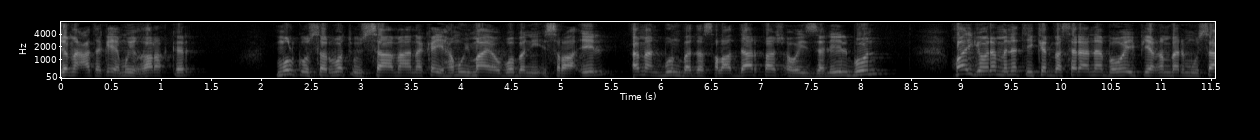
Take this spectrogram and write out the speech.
جەماعەتەکە هەمووی غەرق کرد ملک و سەروەت و سامانەکەی هەمووی مایەوە بۆ بەنی ئیسرائیل ئەمان بوون بەدە سەڵاتدار پاش ئەوەی زەلیل بوون خی گەورە منەتی کرد بەسەرانە بەوەی پێغمبەر موسا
